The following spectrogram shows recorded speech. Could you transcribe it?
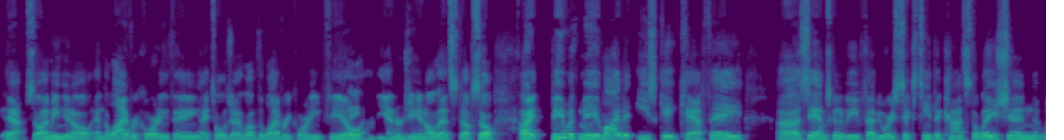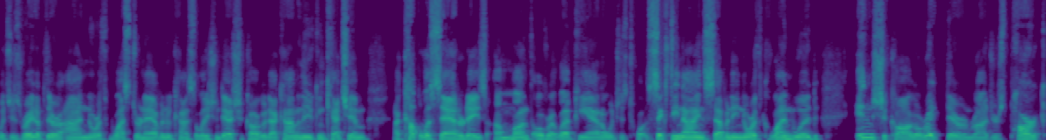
Yeah. yeah. So I mean, you know, and the live recording thing, I told you I love the live recording feel and the energy and all that stuff. So, all right, be with me live at Eastgate Cafe. Uh, Sam's going to be February 16th at Constellation, which is right up there on Northwestern Avenue, constellation-chicago.com. And then you can catch him a couple of Saturdays a month over at Le Piano, which is 6970 North Glenwood in Chicago, right there in Rogers Park.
